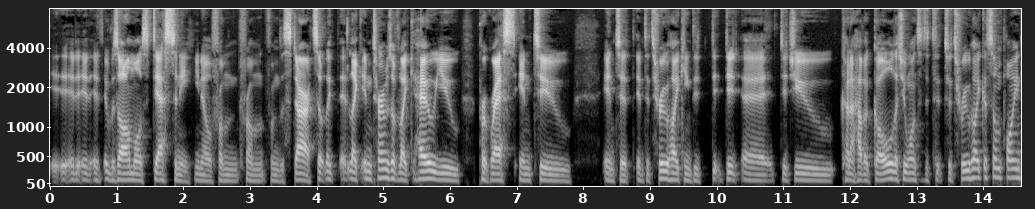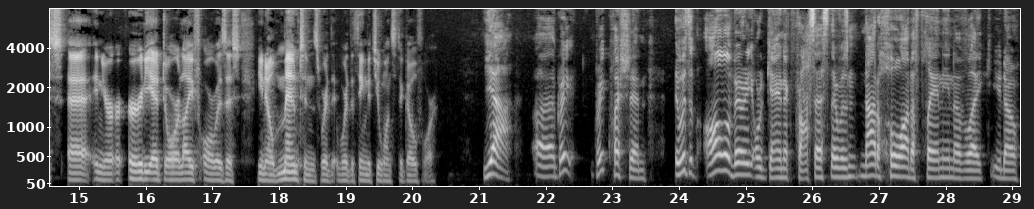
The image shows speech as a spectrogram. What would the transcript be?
it, it, it was almost destiny, you know, from from from the start. So like like in terms of like how you progressed into into into through hiking, did did uh, did you kind of have a goal that you wanted to, to, to through hike at some point uh, in your early outdoor life, or was it you know mountains were the, were the thing that you wanted to go for? Yeah, uh, great great question it was all a very organic process. There was not a whole lot of planning of like, you know,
